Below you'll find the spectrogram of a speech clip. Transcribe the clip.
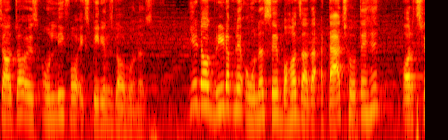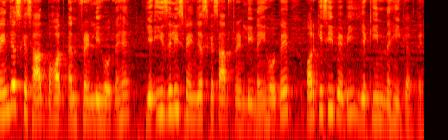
chow chow is only for experience dog owners ये डॉग ब्रीड अपने ओनर से बहुत ज़्यादा अटैच होते हैं और स्ट्रेंजर्स के साथ बहुत अनफ्रेंडली होते हैं। ये ईजिली स्ट्रेंजर्स के साथ फ्रेंडली नहीं होते और किसी पे भी यकीन नहीं करते।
